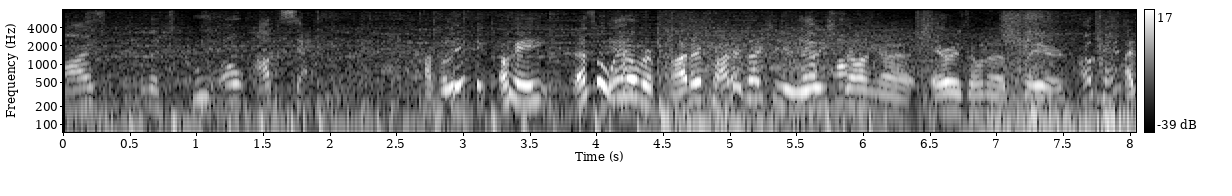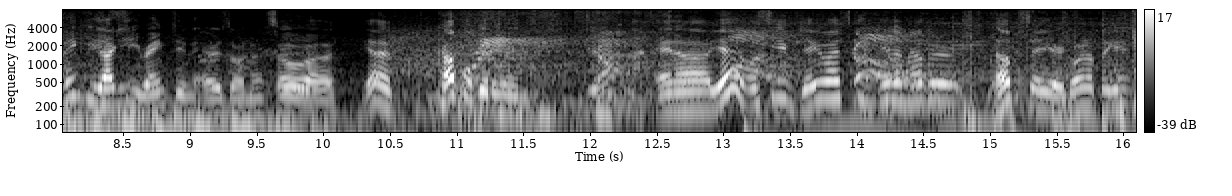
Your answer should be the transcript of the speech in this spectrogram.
Mars with a 2-0 upset. I believe, okay, that's a win over Potter. Potter's actually a Yeah, really strong uh, Arizona player. Okay. I think he's Is actually ranked in Arizona. So, uh, yeah, a couple good wins. Yeah. And, uh, yeah, let's see if Jay West can get another upset here. Going up against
